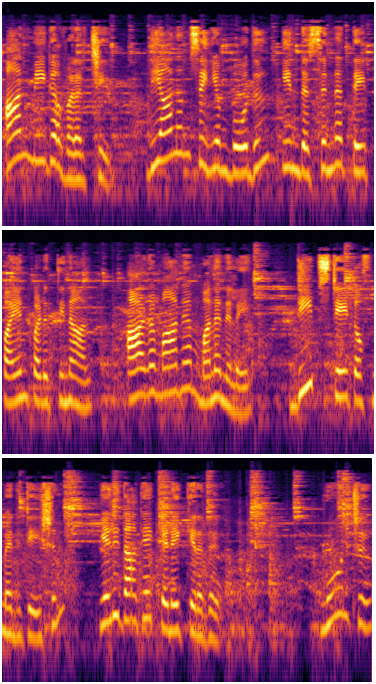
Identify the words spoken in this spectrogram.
ஆன்மீக வளர்ச்சி. தியானம் செய்யும் போது இந்த சின்னத்தை பயன்படுத்தினால் ஆழமான மனநிலை டீப் ஸ்டேட் ஆஃப் மெடிடேஷன் எளிதாக கிடைக்கிறது. மூன்று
